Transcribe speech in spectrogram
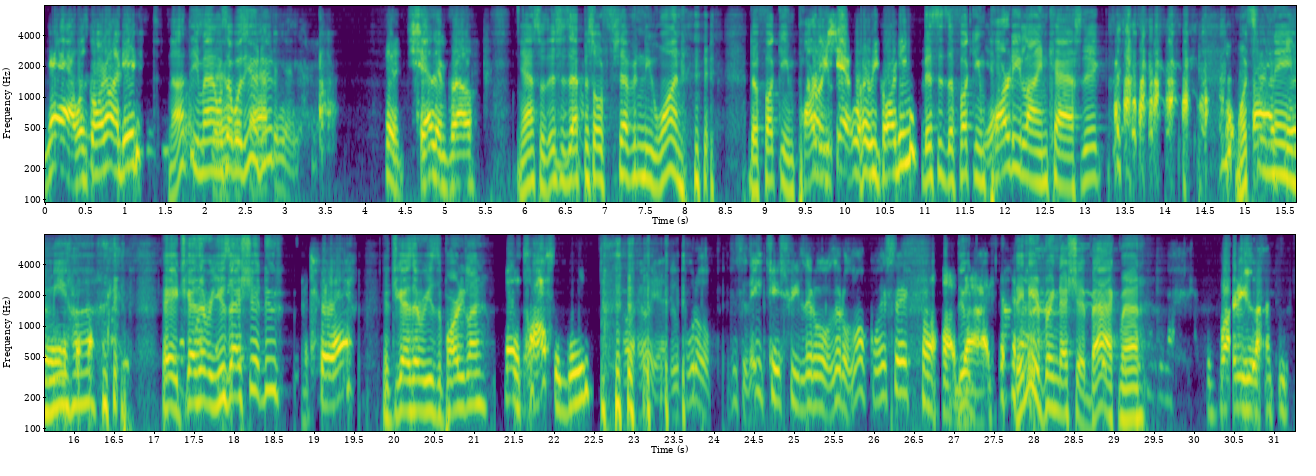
Yeah, what's going on, dude? Nothing, man. What's up with you, dude? happening? chilling, bro. Yeah, so this is episode 71. the fucking party. Oh party. shit, we're recording. this is the fucking Yeah. party line cast, Dick. What's your name, Mija? hey, did you guys ever use that shit, dude? Yeah. Did you guys ever use the party line? That was classic, dude. Oh hell yeah, dude. Puro, this is 18th Street, little little local. Ese. Oh Dude. God. They need to bring that shit back, man. Party line.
